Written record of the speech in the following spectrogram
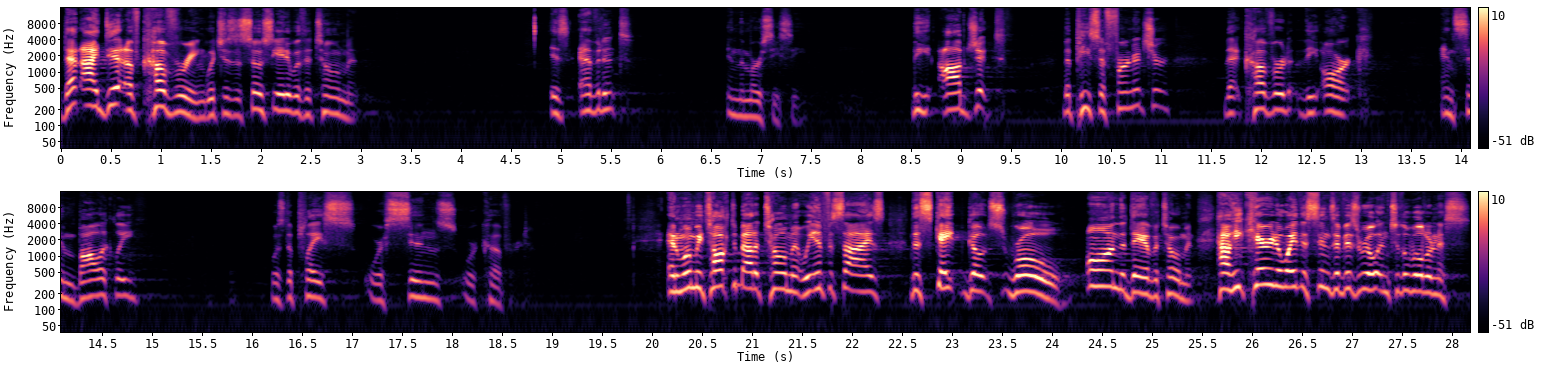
That idea of covering, which is associated with atonement, is evident in the mercy seat. The object, the piece of furniture that covered the ark and symbolically was the place where sins were covered. And when we talked about atonement, we emphasized the scapegoat's role on the Day of Atonement, how he carried away the sins of Israel into the wilderness.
